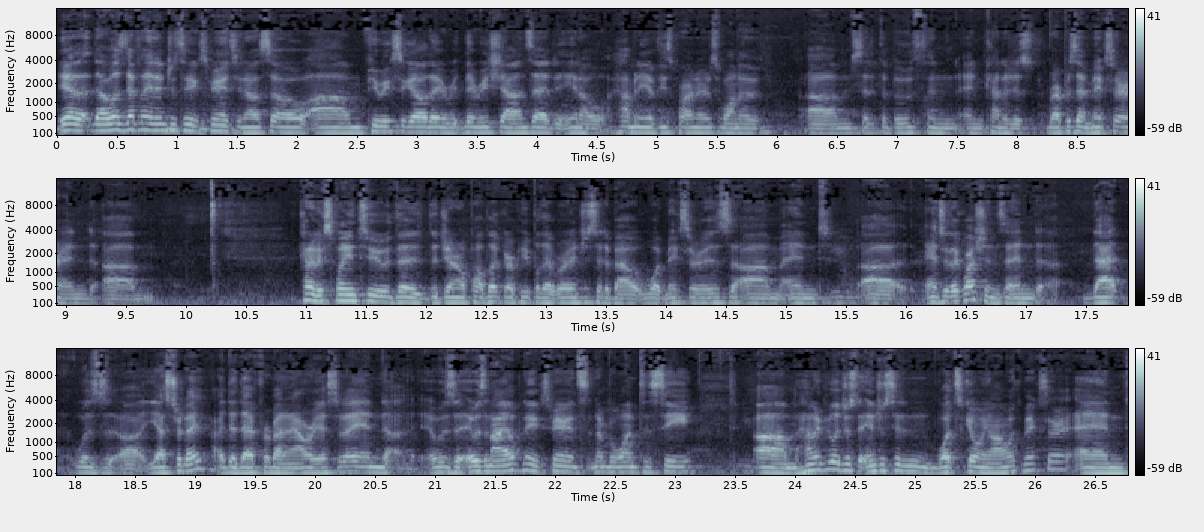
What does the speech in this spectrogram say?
Yeah, that- that was definitely an interesting experience. You know, so um, a few weeks ago they, re- they reached out and said, you know, how many of these partners want to um, sit at the booth and, and kind of just represent Mixer and um, kind of explain to the, the general public or people that were interested about what Mixer is um, and uh, answer their questions. And uh, that was uh, yesterday. I did that for about an hour yesterday, and uh, it was it was an eye opening experience. Number one, to see um, how many people are just interested in what's going on with Mixer and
